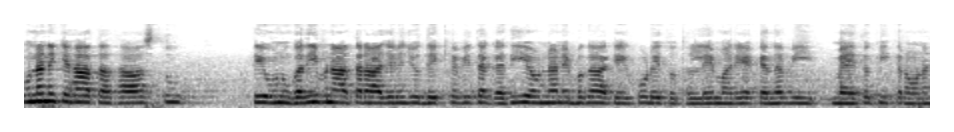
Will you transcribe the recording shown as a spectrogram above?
ਉਹਨਾਂ ਨੇ ਕਿਹਾ ਤਾ ਥਾਸ ਤੂੰ। ਤੇ ਉਹਨੂੰ ਗਦੀ ਬਣਾਤਾ। ਰਾਜੇ ਨੇ ਜੋ ਦੇਖਿਆ ਵੀ ਤਾਂ ਗਦੀ ਹੈ ਉਹਨਾਂ ਨੇ ਭਗਾ ਕੇ ਘੋੜੇ ਤੋਂ ਥੱਲੇ ਮਾਰਿਆ। ਕਹਿੰਦਾ ਵੀ ਮੈਂ ਤਾਂ ਕੀ ਕਰਾਉਣਾ?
